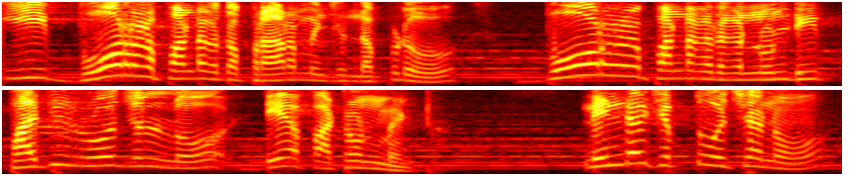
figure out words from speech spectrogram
ఈ బోరల పండగతో ప్రారంభించినప్పుడు బోరల పండగ దగ్గర నుండి పది రోజుల్లో డే ఆఫ్ అటోన్మెంట్. నేను ఇందాక చెప్తూ వచ్చాను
